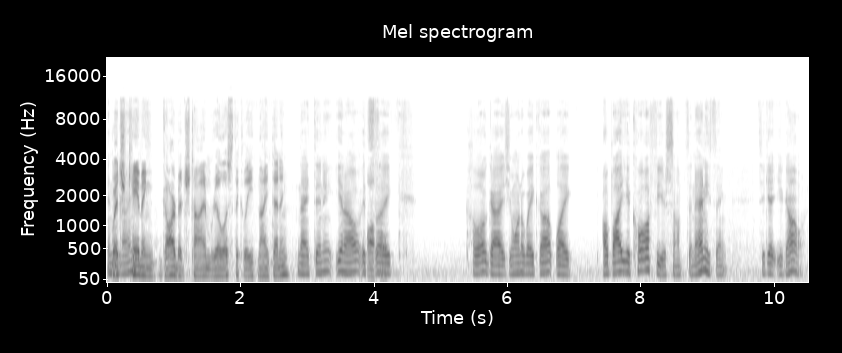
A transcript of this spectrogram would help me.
in Which came in garbage time, realistically, ninth inning. ninth inning. You know, it's Awful. like, hello guys, you want to wake up? Like, I'll buy you coffee or something, anything, to get you going.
